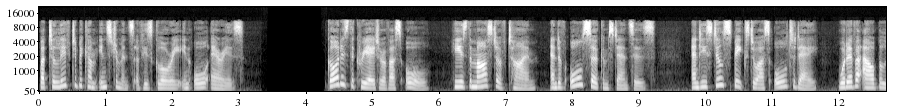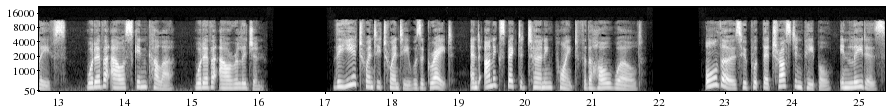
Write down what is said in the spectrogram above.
but to live to become instruments of His glory in all areas. God is the creator of us all, He is the master of time and of all circumstances, and He still speaks to us all today, whatever our beliefs, whatever our skin color, whatever our religion. The year 2020 was a great and unexpected turning point for the whole world. All those who put their trust in people, in leaders,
